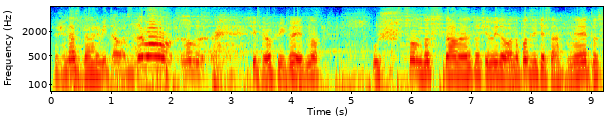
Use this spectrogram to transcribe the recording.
Takže nazdar, vítam vás demo, dobre, či profík, to je jedno. Už som dosť dávno netočil video, no pozrite sa, nie je to z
